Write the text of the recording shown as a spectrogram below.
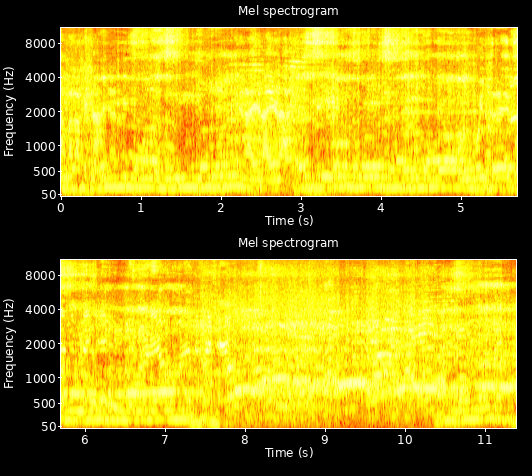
Ah, malapit na. Yan. Yan na, yan na, yan na. 4.3.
